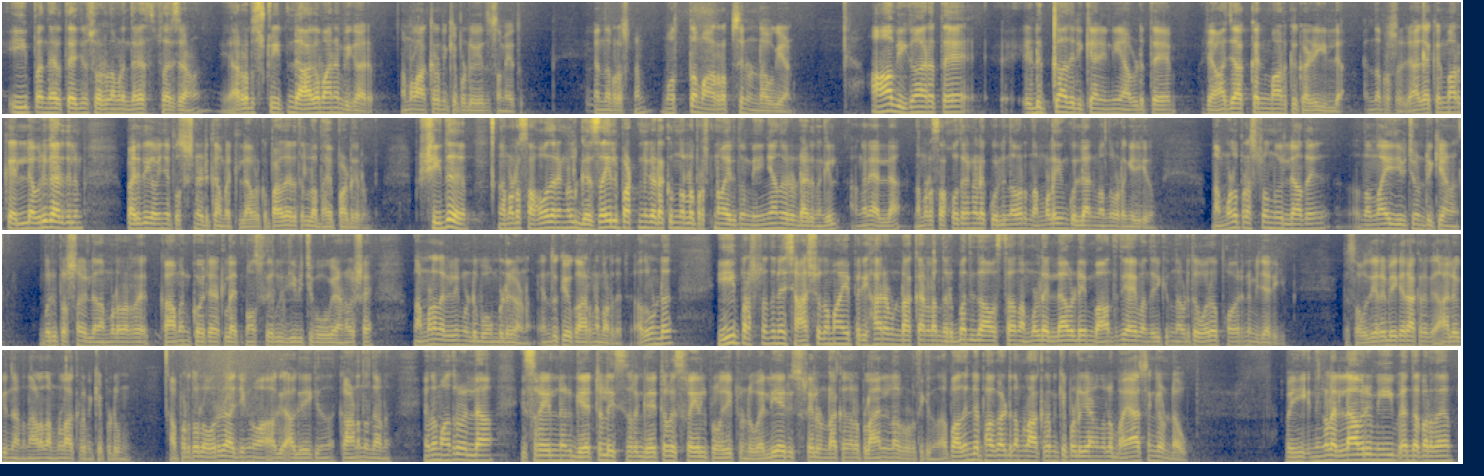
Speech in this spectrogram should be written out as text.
ഈ ഇപ്പം നേരത്തെ അജും സ്വരം നമ്മൾ ഇന്നലെ സംസാരിച്ചതാണ്. അറബ് സ്ട്രീറ്റിന്റെ ആകമാനം വികാരം. നമ്മൾ ആക്രമിക്കപ്പെടും ഏത് സമയത്തും. എന്ന പ്രശ്നം മൊത്തം അറബ്സിനുണ്ടാവുകയാണ്. ആ വികാരത്തെ എടുക്കാതിരിക്കാൻ ഇനി അവിടുത്തെ രാജാക്കന്മാർക്ക് കഴിയില്ല എന്ന പ്രശ്നം. രാജാക്കന്മാർക്ക് എല്ലാ ഒരു കാര്യത്തിലും പരിധി കവിഞ്ഞ പൊസിഷൻ എടുക്കാൻ പറ്റില്ല. അവർക്ക് പലതരത്തിലുള്ള ഭയപ്പാടുകളുണ്ട്. പക്ഷേ ഇത് നമ്മുടെ സഹോദരങ്ങൾ ഗസയിൽ പട്ടിണി കിടക്കുന്നുള്ള പ്രശ്നമായിരുന്നു മിനിഞ്ഞാന്നവരുണ്ടായിരുന്നെങ്കിൽ. അങ്ങനെയല്ല നമ്മുടെ സഹോദരങ്ങളെ കൊല്ലുന്നവർ നമ്മളെയും കൊല്ലാൻ വന്നു തുടങ്ങിയിരിക്കുന്നു. നമ്മൾ പ്രശ്നമൊന്നുമില്ലാതെ നന്നായി ജീവിച്ചുകൊണ്ടിരിക്കുകയാണ്. ഒരു പ്രശ്നമില്ല നമ്മൾ വളരെ കാമൻ കോറ്റായിട്ടുള്ള അറ്റ്മോസ്ഫിയറിൽ ജീവിച്ചു പോവുകയാണ്. പക്ഷേ നമ്മുടെ തലയിലും കൊണ്ട് ബോംബിടുകയാണ്. എന്തൊക്കെയോ കാരണം പറഞ്ഞിട്ട്. അതുകൊണ്ട് ഈ പ്രശ്നത്തിന് ശാശ്വതമായ പരിഹാരം ഉണ്ടാക്കാനുള്ള നിർബന്ധിതാവസ്ഥ നമ്മളുടെ എല്ലാവരുടെയും ബാധ്യതയായി വന്നിരിക്കുന്ന അവിടുത്തെ ഓരോ പൗരനും വിചാരിക്കും. ഇപ്പോൾ സൗദി അറേബ്യക്കാർ ആക്രമി ആലോചിക്കുന്നതാണ് നാളെ നമ്മൾ ആക്രമിക്കപ്പെടും. അപ്പുറത്തുള്ള ഓരോ രാജ്യങ്ങളും ആഗ്ര- ആഗ്രഹിക്കുന്നത് കാണുന്നതാണ്. എന്ന് മാത്രമല്ല ഇസ്രായേലിന് ഒരു greater Isra greater Israel project ഉണ്ട്. വലിയൊരു ഇസ്രായേൽ ഉണ്ടാക്കുന്ന പ്ലാനിലാണ് പ്രവർത്തിക്കുന്നത്. അപ്പോൾ അതിന്റെ ഭാഗമായിട്ട് നമ്മൾ ആക്രമിക്കപ്പെടുകയാണെന്നുള്ള ഭയാശങ്ക ഉണ്ടാവും. അപ്പോൾ ഈ നിങ്ങളെല്ലാവരും ഈ എന്താ പറയുന്നത്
